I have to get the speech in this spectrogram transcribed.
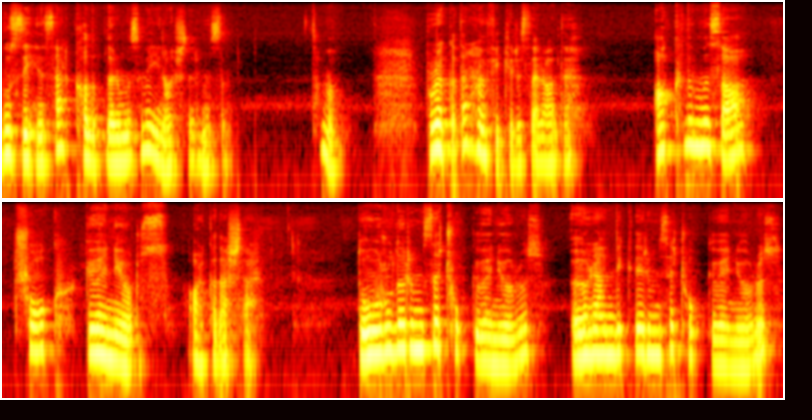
Bu zihinsel kalıplarımızı ve inançlarımızın. Tamam. Buraya kadar hem fikiriz herhalde. Aklımıza çok güveniyoruz arkadaşlar. Doğrularımıza çok güveniyoruz. Öğrendiklerimize çok güveniyoruz.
